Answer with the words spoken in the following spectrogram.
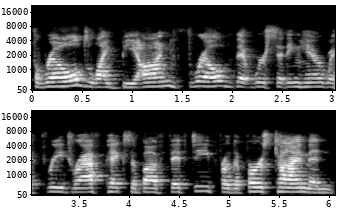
thrilled, like beyond thrilled that we're sitting here with three draft picks above 50 for the first time in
